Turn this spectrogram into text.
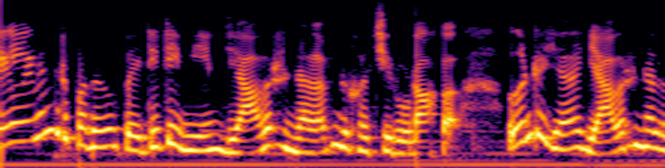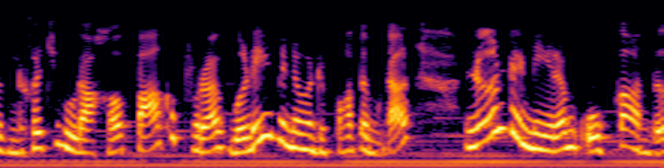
நீங்கள் இணைந்திருப்பது வெட்டி டிவியின் யாவர் நலம் நிகழ்ச்சியூடாக இன்றைய யாவர் நலம் நிகழ்ச்சியூடாக பார்க்க போற விடயம் என்னவென்று பார்த்தோம்னால் நீண்ட நேரம் உட்கார்ந்து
